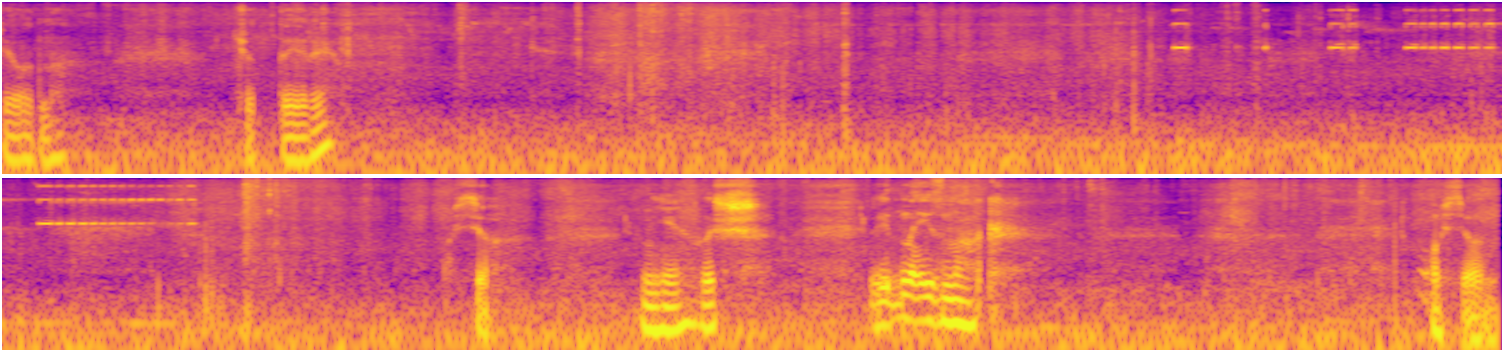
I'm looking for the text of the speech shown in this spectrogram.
Ще одна. Чотири. Все. Ні, лиш відний знак. Ось он.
